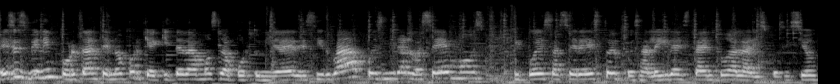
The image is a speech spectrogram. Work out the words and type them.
eso es bien importante, ¿no? Porque aquí te damos la oportunidad de decir, va, pues mira, lo hacemos y puedes hacer esto y pues Aleida está en toda la disposición.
